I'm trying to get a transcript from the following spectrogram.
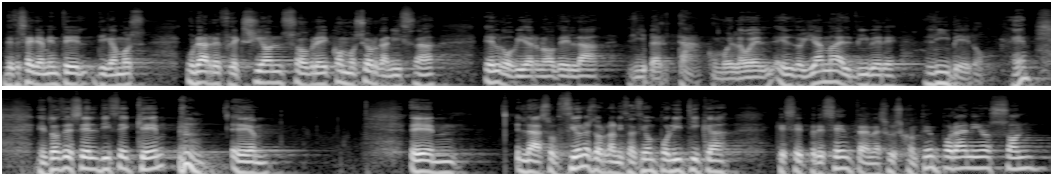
necesariamente, digamos, una reflexión sobre cómo se organiza el gobierno de la libertad, como él, lo llama el vivere libero. ¿eh? Entonces él dice que em, em, las opciones de organización política que se presentan a sus contemporáneos son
